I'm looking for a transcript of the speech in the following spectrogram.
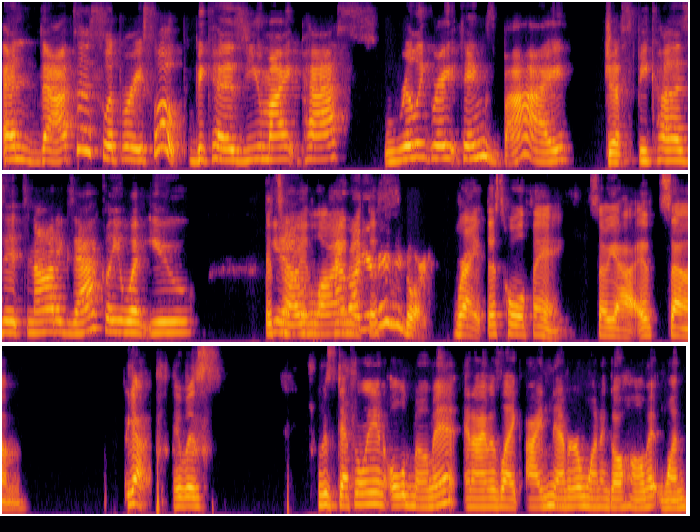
And that's a slippery slope because you might pass really great things by just because it's not exactly what you, it's you not know, in line with your this vision board. right this whole thing so yeah it's um yeah it was was definitely an old moment and i was like i never want to go home at 1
